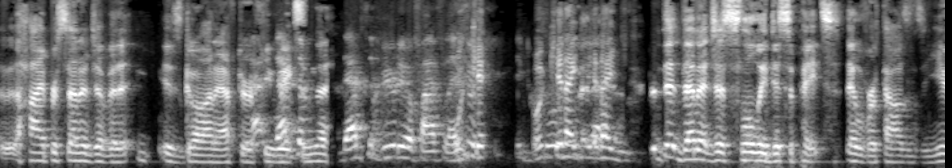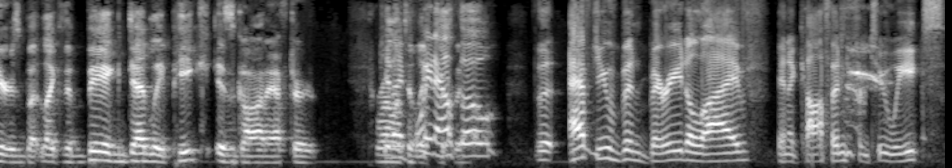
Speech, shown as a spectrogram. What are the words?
a high percentage of it is gone after a few weeks, the- and then, That's the beauty of Half-Life. What can- what can I- really can I- then- then it just slowly dissipates over thousands of years. But like the big deadly peak is gone after. Can I relatively point out though that after you've been buried alive in a coffin for two weeks,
